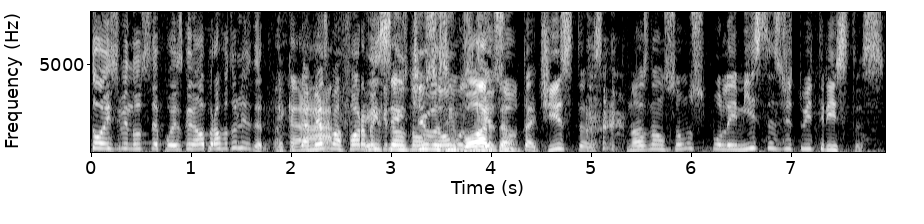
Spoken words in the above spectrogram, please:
dois minutos depois, ganhou a prova do líder. É que da mesma forma que nós não Incentivos somos importam. resultadistas, nós não somos polemistas de twitteristas.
